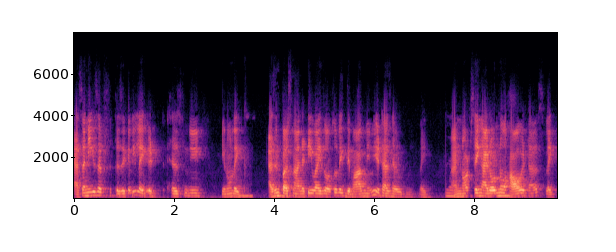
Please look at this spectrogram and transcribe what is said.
ऐसा नहीं कि सिर्फ़ physically like it helps me you know like as in personality wise also like दिमाग में भी it has helped me like I'm not saying I don't know how it has like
